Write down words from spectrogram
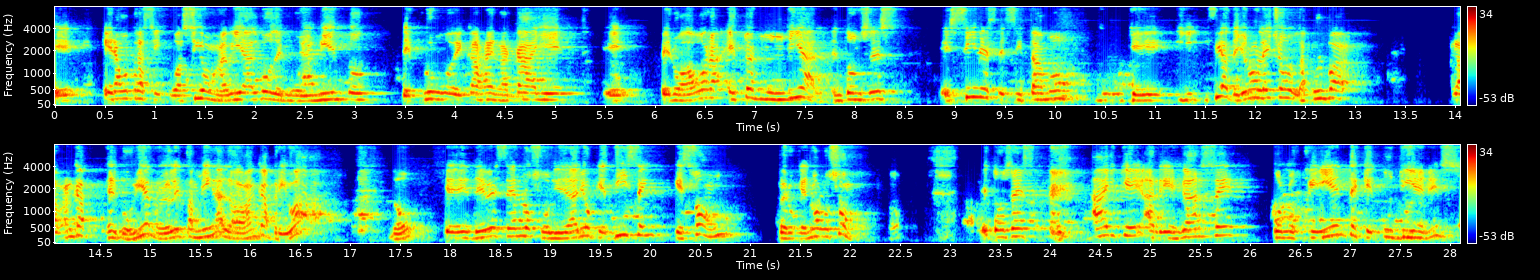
Eh, era otra situación, había algo de movimiento, de flujo de caja en la calle, eh, pero ahora esto es mundial, entonces eh, sí necesitamos que, y fíjate, yo no le echo la culpa a la banca del gobierno, yo le también a la banca privada, ¿no? Que debe ser lo solidario que dicen que son, pero que no lo son, ¿no? Entonces, hay que arriesgarse con los clientes que tú tienes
